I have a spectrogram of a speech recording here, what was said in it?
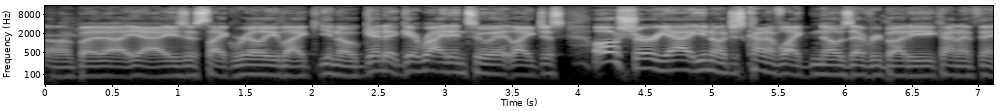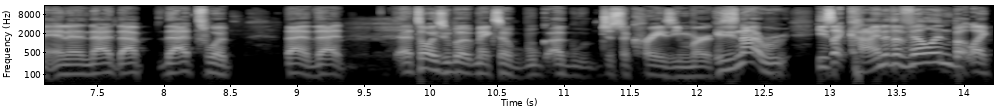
Uh, but uh, yeah, he's just like really like you know, get it, get right into it. Like just, oh sure, yeah, you know, just kind of like knows everybody kind of thing. And then that that that's what that that that's always what makes a, a just a crazy murk because he's not he's like kind of the villain, but like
